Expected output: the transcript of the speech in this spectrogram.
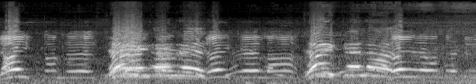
జై కాంగ్రెస్! జై కాంగ్రెస్! జై కేరళ జై కేరళ జై రేవంత్ రెడ్డి!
